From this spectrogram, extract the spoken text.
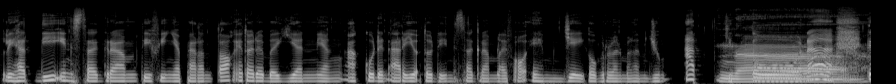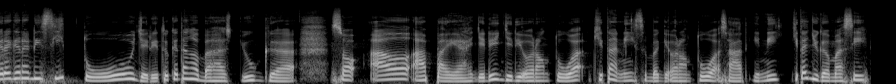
lihat di Instagram TV-nya Parent Talk itu ada bagian yang aku dan Aryo tuh di Instagram Live OMJ obrolan malam Jumat gitu. Nah, Gara-gara di situ, jadi itu kita ngebahas juga soal apa ya. Jadi jadi orang tua kita nih sebagai orang tua saat ini kita juga masih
